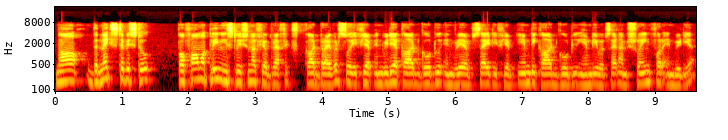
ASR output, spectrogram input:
Now the next step is to perform a clean installation of your graphics card driver. So if you have nvidia card go to nvidia website. If you have amd card go to amd website. I'm showing for nvidia.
